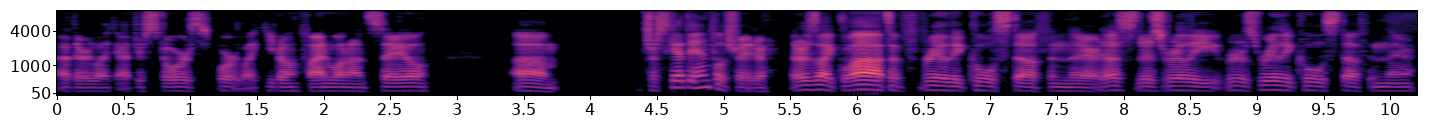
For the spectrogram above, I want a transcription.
either like at your stores or like you don't find one on sale, um, just get the Infiltrator. There's like lots of really cool stuff in there. That's there's really there's really cool stuff in there.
